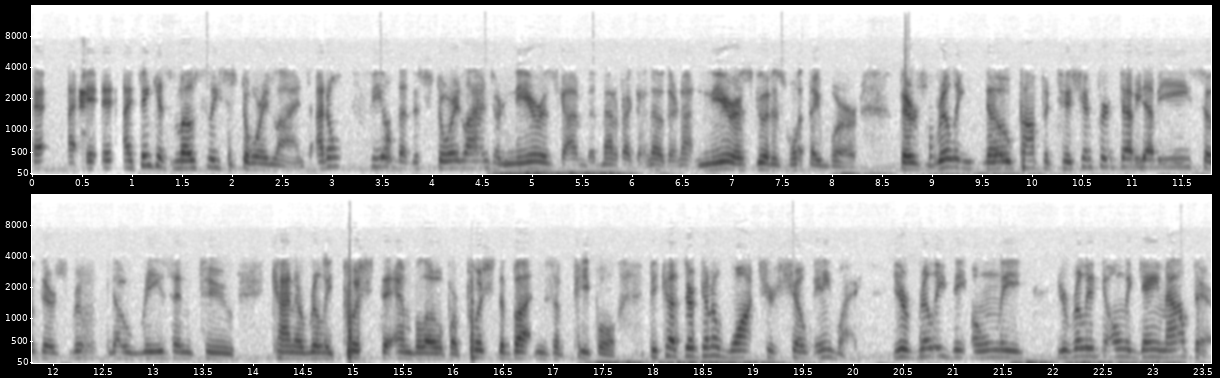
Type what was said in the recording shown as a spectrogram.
I, I, I think it's mostly storylines. I don't feel that the storylines are near as good. As a matter of fact, I know they're not near as good as what they were. There's really no competition for WWE, so there's really no reason to kind of really push the envelope or push the buttons of people because they're going to watch your show anyway. You're really the only you're really the only game out there.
